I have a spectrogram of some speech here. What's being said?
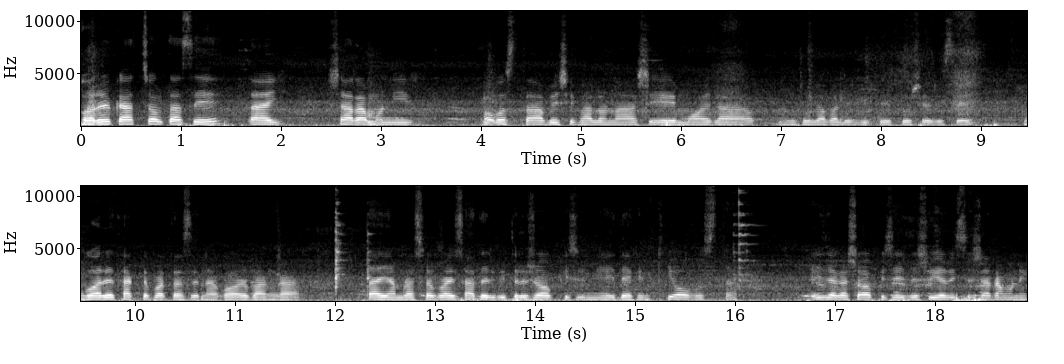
ঘরের কাজ চলতেছে, তাই সারামণির অবস্থা বেশি ভালো না। সে ময়লা ধুলাবালির ভিতরে বসে রয়েছে। ঘরে থাকতে পারতেছে না, ঘর ভাঙ্গা তাই আমরা সবাই ছাদের ভিতরে সব কিছু নিয়ে দেখেন কি অবস্থা। এই জায়গা সব কিছু যে শুয়ে রয়েছে সারামণি।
